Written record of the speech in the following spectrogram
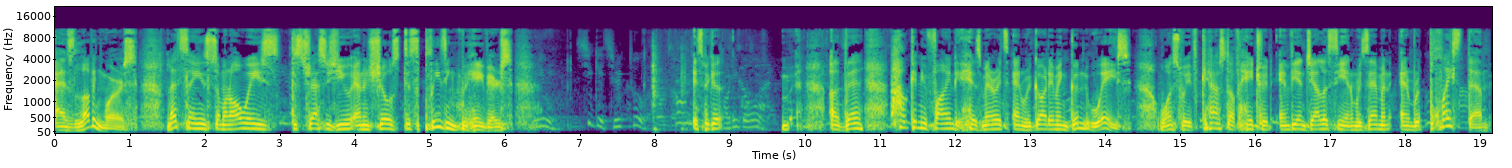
as loving words. Let's say someone always distresses you and shows displeasing behaviors. It's because uh, then how can you find his merits and regard him in good ways? Once we've cast off hatred, envy, and jealousy and resentment and replaced them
